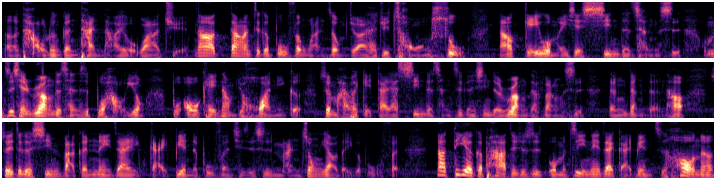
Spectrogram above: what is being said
呃讨论跟探讨，还有挖掘。那当然这个部分完之后，我们就要再去重塑，然后给我们一些新的城市。我们之前 run 的城市不好用，不 OK，那我们就换一个。所以我们还会给大家新的城市跟新的 run 的方式等等的。然后，所以这个心法跟内在改变的部分，其实是蛮重要的一个部分。那第二个 part 就是我们自己内在改变之后呢，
